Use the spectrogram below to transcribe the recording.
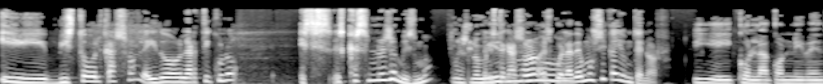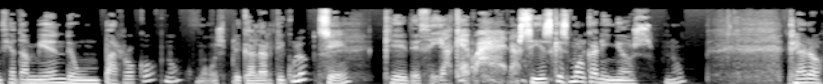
Y visto el caso, leído el artículo, es, es casi no es lo mismo. Es lo en mismo. este caso, escuela de música y un tenor. Y con la connivencia también de un párroco, ¿no? Como explica el artículo. Sí. Que decía que, bueno, sí, es que es muy cariños, ¿no? Claro,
